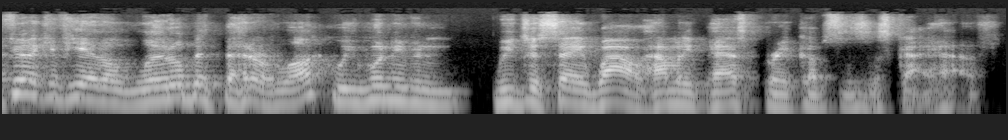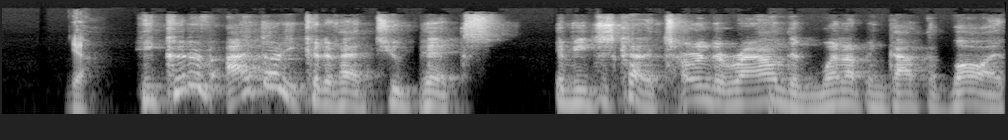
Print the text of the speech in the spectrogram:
feel like if he had a little bit better luck, we wouldn't even we just say, "Wow, how many pass breakups does this guy have?" Yeah, he could have. I thought he could have had two picks if he just kind of turned around and went up and got the ball, I,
